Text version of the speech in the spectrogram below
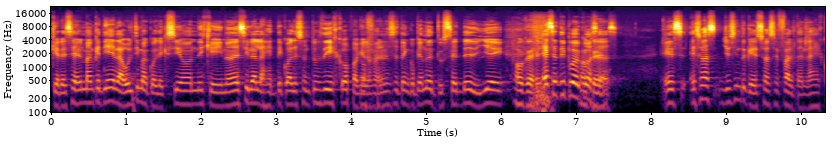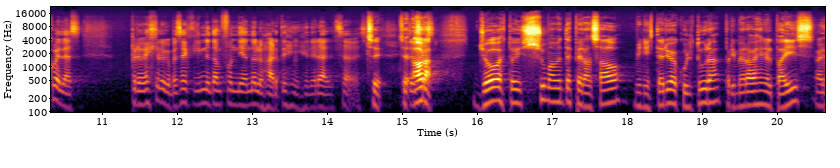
querés ser el man que tiene la última colección, dije, y no decirle a la gente cuáles son tus discos para que los manes se estén copiando de tu set de DJ. Ok. Ese tipo de cosas. Es, eso hace- yo siento que eso hace falta en las escuelas. Pero es que lo que pasa es que aquí no están fondeando los artes en general, ¿sabes? Sí, sí. Entonces- Ahora, yo estoy sumamente esperanzado. Ministerio de Cultura, primera vez en el país. Ahí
